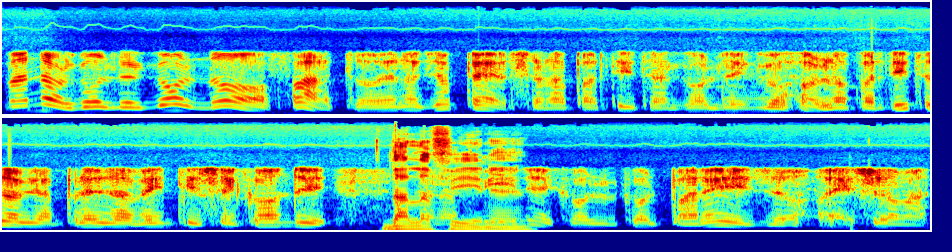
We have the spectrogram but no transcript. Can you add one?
Ma no, il golden goal no, ho fatto, era già persa la partita il golden goal, la partita l'abbiamo presa a 20 secondi dalla fine, fine col, col pareggio, insomma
